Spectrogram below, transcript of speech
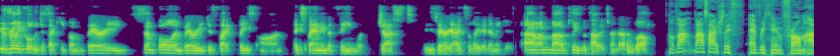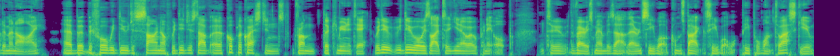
it was really cool to just like keep them very simple and very just like based on expanding the theme with just these very isolated images. Um, I'm uh, pleased with how they turned out as well. Well, that that's actually everything from Adam and I. Uh, but before we do just sign off, we did just have a couple of questions from the community. We do we do always like to you know open it up to the various members out there and see what comes back, see what, what people want to ask you.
